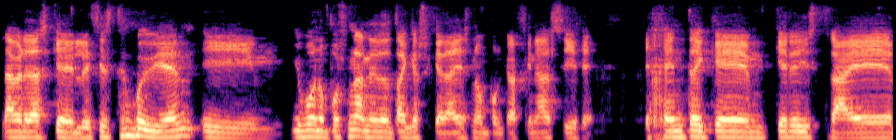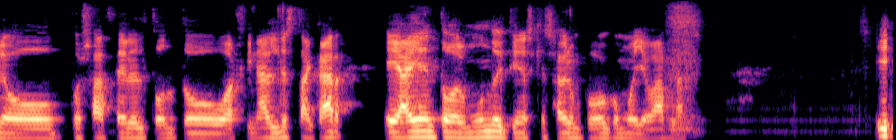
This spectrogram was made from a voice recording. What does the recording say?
la verdad es que lo hiciste muy bien y, bueno, pues una anécdota que os quedáis, ¿no? Porque al final sí, gente que quiere distraer o pues hacer el tonto o al final destacar, eh, hay en todo el mundo y tienes que saber un poco cómo llevarlas. Y,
